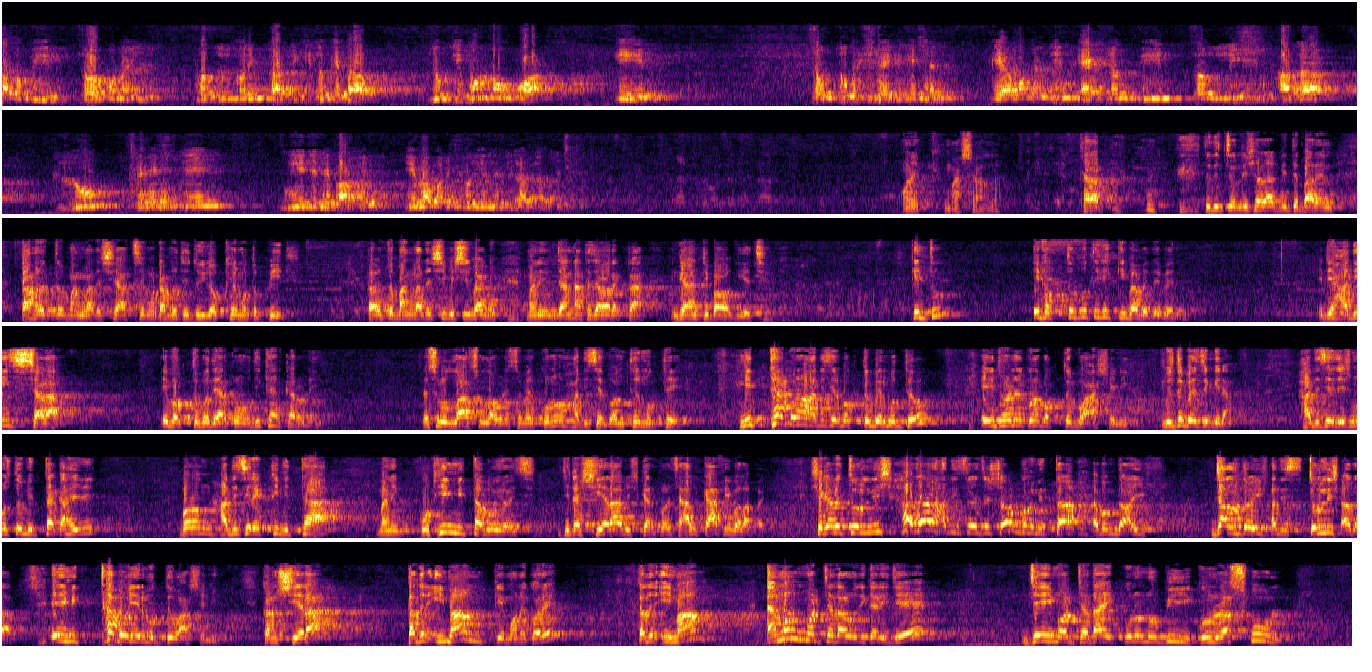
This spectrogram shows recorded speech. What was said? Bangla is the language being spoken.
বিখ্যাত পীর চর্মনাই ফজল করিম তার লিখিত কেতাব যুক্তিপূর্ণ ওয়ার্ড এর চোদ্দ পৃষ্ঠায় লিখেছেন। কেয়ামতের দিন একজন পীর চল্লিশ হাজার লোক ফেরেস্টে নিয়ে যেতে পারবেন। এ ব্যাপারে শরীয়তের বিলাস জানতে অনেক মাসা আল্লাহ খারাপ। না যদি চল্লিশ হাজার দিতে পারেন, তাহলে তো বাংলাদেশে আছে মোটামুটি দুই লক্ষের মতো পীর। তাহলে তো বাংলাদেশি বেশিরভাগ মানে জান্নাতে যাওয়ার একটা গ্যারান্টি পাওয়া গিয়েছে। কিন্তু এই বক্তব্য তিনি কীভাবে দেবেন? এটি হাদিস ছাড়া এই বক্তব্য দেওয়ার কোনো অধিকার কারণেই রসুল্লাহ সাল্লাহ কোনো হাদিসের গ্রন্থের মধ্যে, মিথ্যা কোনো হাদিসের বক্তব্যের মধ্যেও এই ধরনের কোনো বক্তব্য আসেনি। বুঝতে পেরেছেন কিনা? হাদিসের যে সমস্ত মিথ্যা কাহিনী, বরং হাদিসের একটি মিথ্যা মানে কঠিন মিথ্যা বই রয়েছে, যেটা শিয়ারা আবিষ্কার করেছে আল কাফি বলা হয়। সেখানে চল্লিশ হাজার হাদিস রয়েছে, সবগুলো মিথ্যা এবং দাইফ জাল দইফ হাদিস, চল্লিশ হাজার। এই মিথ্যা বইয়ের মধ্যেও আসেনি। কারণ শিয়ারা তাদের ইমামকে মনে করে, তাদের ইমাম এমন মর্যাদার অধিকারী যে, যেই মর্যাদায় কোন নবী, কোন রাসুল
